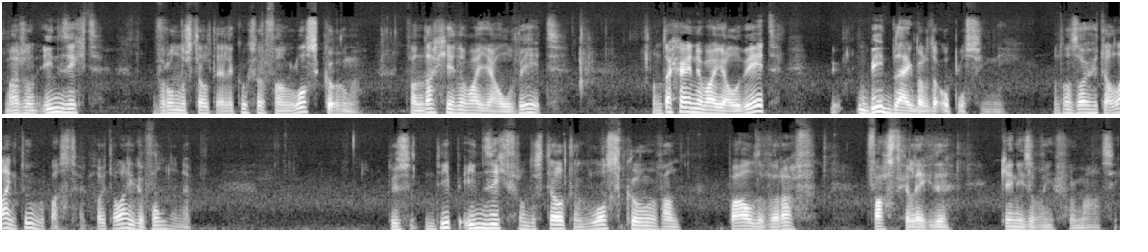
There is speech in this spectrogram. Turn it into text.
Maar zo'n inzicht veronderstelt eigenlijk ook een soort van loskomen van datgene wat je al weet. Want datgene wat je al weet, biedt blijkbaar de oplossing niet. Want dan zou je het al lang toegepast hebben, zou je het al lang gevonden hebben. Dus diep inzicht veronderstelt een loskomen van bepaalde vooraf vastgelegde kennis of informatie.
